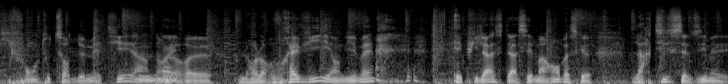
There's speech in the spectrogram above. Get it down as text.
qui font toutes sortes de métiers hein, dans, leur, euh, leur, vraie vie en guillemets. Et puis là, c'était assez marrant parce que l'artiste, elle se dit, mais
